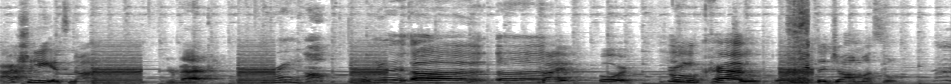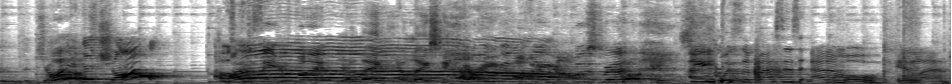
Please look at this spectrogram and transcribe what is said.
Actually, it's not. Your back. Your brain. Your, uh, uh. Five, four, three, Oh crap. two, one. The jaw muscle. The What? jaw. The jaw? I was gonna say your foot. Your leg, your legs can carry Oh, 100 pounds. foot, Your bruh. dog can't. What's the fastest animal inland?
